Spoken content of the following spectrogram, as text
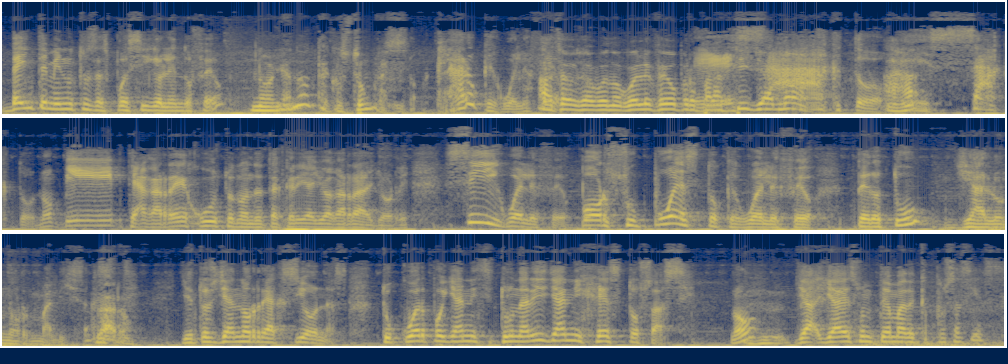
20 minutos después sigue oliendo feo. No, ya no, te acostumbras. claro que huele feo. Ah, o sea, bueno, huele feo, pero para ti ya no. Exacto, exacto. ¿no? te agarré justo donde te quería yo agarrar, Jordi. Sí huele feo, por supuesto que huele feo, pero tú ya lo normalizas. Claro. Y entonces ya no reaccionas. Tu cuerpo ya ni, tu nariz ya ni gestos hace. ¿no? ya, ya es un tema de que pues así es.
